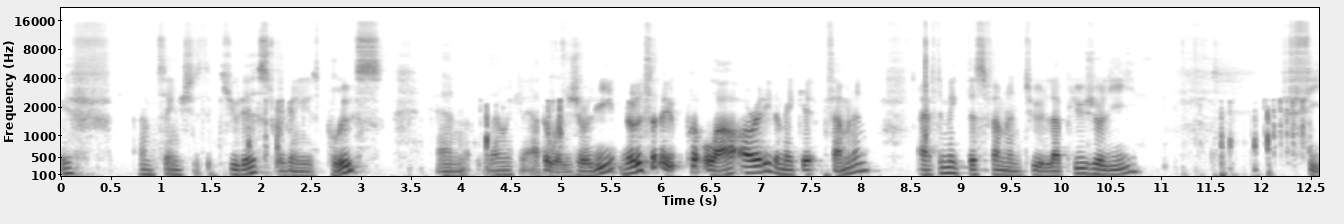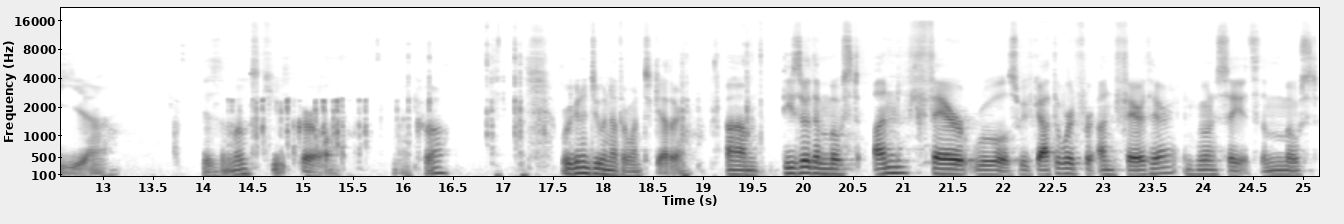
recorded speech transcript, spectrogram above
if I'm saying she's the cutest, we're going to use plus. And then we can add the word jolie. Notice that I put la already to make it feminine. I have to make this feminine too. La plus jolie fille is the most cute girl. D'accord? We're going to do another one together. Um, these are the most unfair rules. We've got the word for unfair there, and we want to say it's the most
